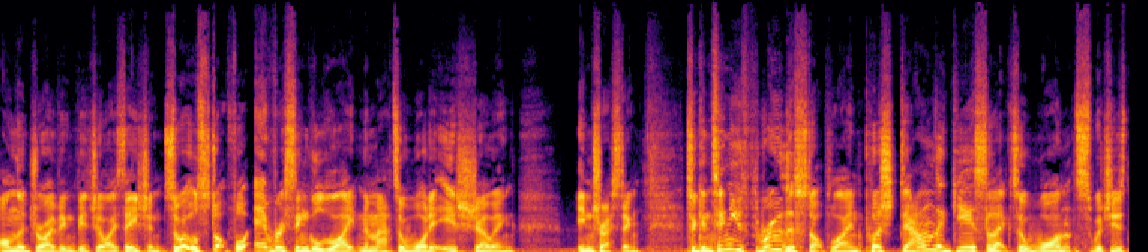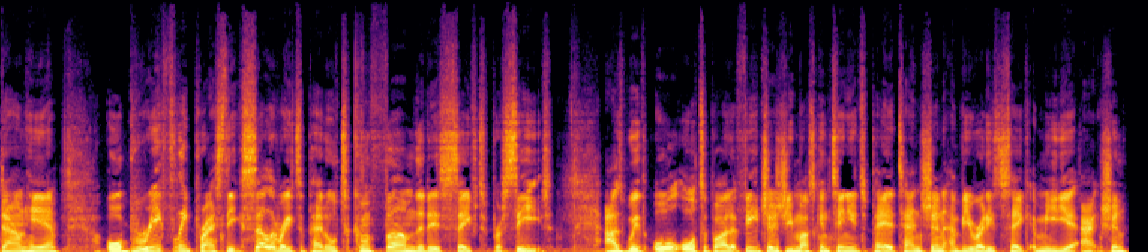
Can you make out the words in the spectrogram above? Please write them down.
on the driving visualization. So it will stop for every single light no matter what it is showing. Interesting. To continue through the stop line, push down the gear selector once, which is down here, or briefly press the accelerator pedal to confirm that it is safe to proceed. As with all autopilot features, you must continue to pay attention and be ready to take immediate action,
